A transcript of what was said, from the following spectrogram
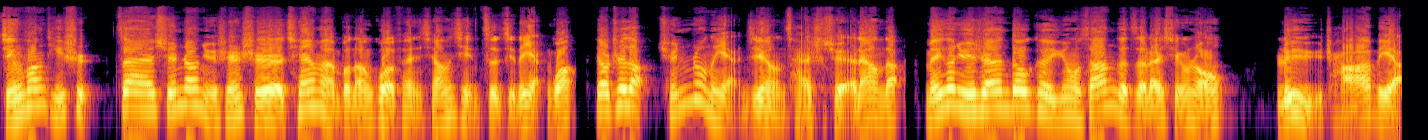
警方提示：在寻找女神时，千万不能过分相信自己的眼光。要知道，群众的眼睛才是雪亮的。每个女神都可以用三个字来形容：绿茶婊。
